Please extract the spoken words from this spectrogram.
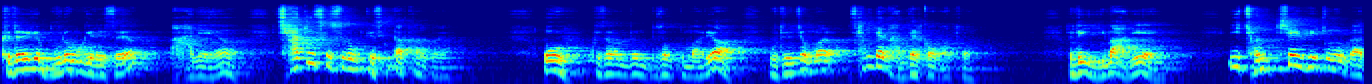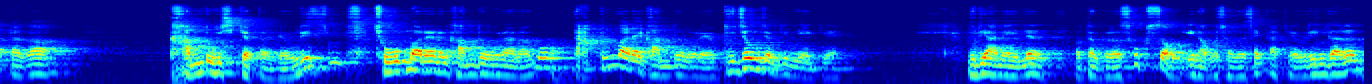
그들에게 물어보긴 했어요? 아니에요. 자기 스스로 그렇게 생각한 거예요. 오, 그 사람들은 무섭고 말이야. 우리는 정말 상대가 안 될 것 같아. 근데 이 말이 이 전체 회중을 갖다가 감동시켰다는 거예요. 우리 지금 좋은 말에는 감동을 안 하고 나쁜 말에 감동을 해요. 부정적인 얘기에. 우리 안에 있는 어떤 그런 속성이라고 저는 생각해요. 우리 인간은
